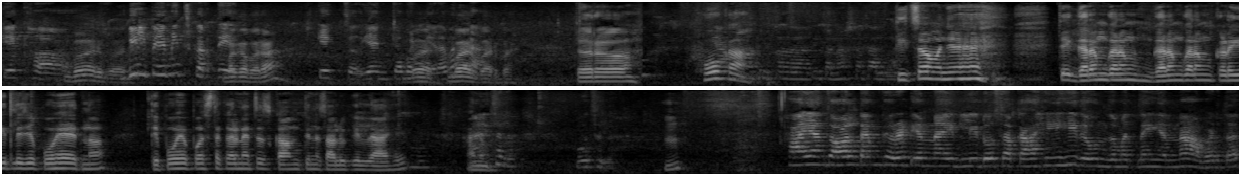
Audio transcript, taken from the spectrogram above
केक हा बर बर बिल पे मीच करते बघा बरं. केकचं यांच्या बर बर्थडेला बर बरं? बर तर हो का. तिचं म्हणजे ते गरम गरम गरम गरम कढईतले जे पोहे आहेत ना ते पोहे पस्त करण्याचंच काम तिने चालू केलेलं आहे. आणि आणि चला. हो हं? हा यांचा ऑल टाइम फेवरेट यांना इडली डोसा काहीही देऊन जमत नाही यांना आवडतात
